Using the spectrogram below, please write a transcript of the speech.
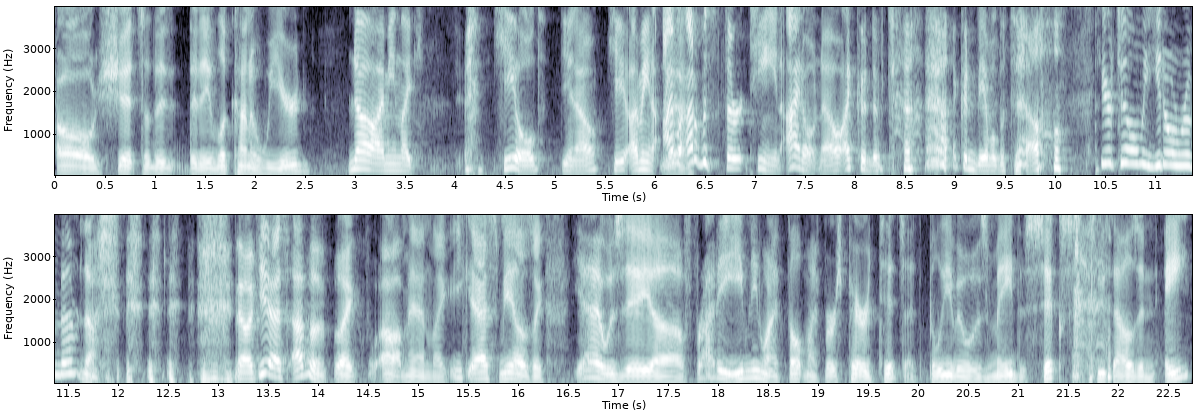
Oh shit! So did, did they look kind of weird? No, I mean like healed. You know, he. I mean, I, Yeah. I was thirteen. I don't know. I couldn't have. T- I couldn't be able to tell. You're telling me you don't remember? No. no, if you ask, I'm a like, oh man, like you asked me, I was like, yeah, it was a uh, Friday evening when I felt my first pair of tits. I believe it was May the sixth, two thousand eight.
